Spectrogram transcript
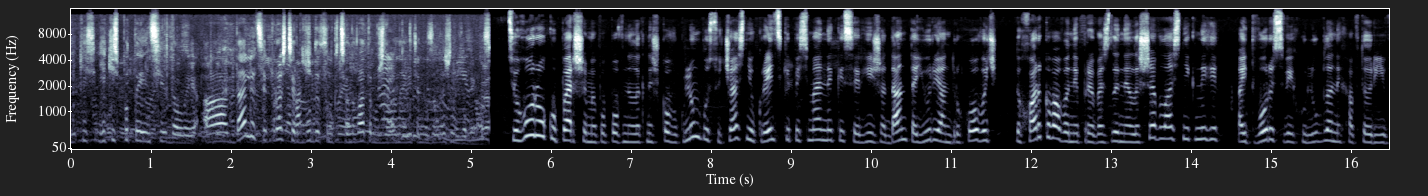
Якісь, якісь потенції дали, а далі цей простір буде функціонувати, можливо, навіть і незалежно від нас. Цього року першими поповнили книжкову клюмбу сучасні українські письменники Сергій Жадан та Юрій Андрухович. До Харкова вони привезли не лише власні книги, а й твори своїх улюблених авторів.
